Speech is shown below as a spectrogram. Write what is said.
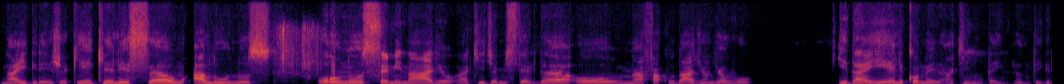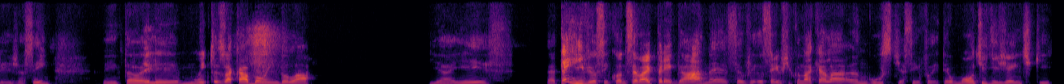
na igreja aqui que eles são alunos ou no seminário aqui de Amsterdã ou na faculdade onde eu vou. E daí ele come... aqui não tem tanta igreja assim, então ele muitos acabam indo lá. E aí é terrível assim, quando você vai pregar, né? Eu sempre fico naquela angústia assim, falei, tem um monte de gente que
